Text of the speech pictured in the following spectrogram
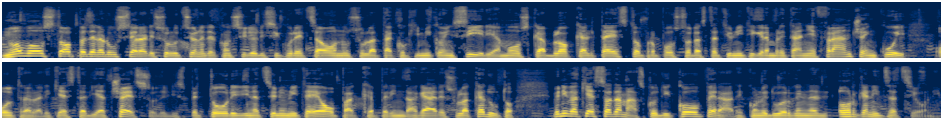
Nuovo stop della Russia alla risoluzione del Consiglio di sicurezza ONU sull'attacco chimico in Siria. Mosca blocca il testo proposto da Stati Uniti, Gran Bretagna e Francia in cui, oltre alla richiesta di accesso degli ispettori di Nazioni Unite e OPAC per indagare sull'accaduto, veniva chiesto a Damasco di cooperare con le due organizzazioni.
